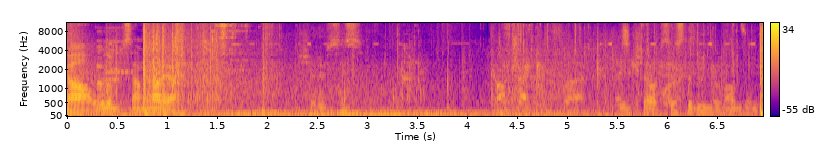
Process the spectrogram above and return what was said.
Ya oğlum sen var ya. Şerefsiz. Get Gelişe bak ses de duymuyorum abi zombi.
